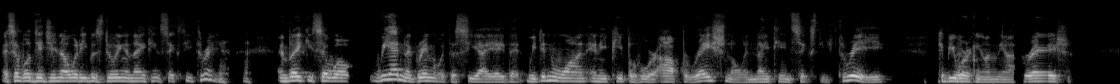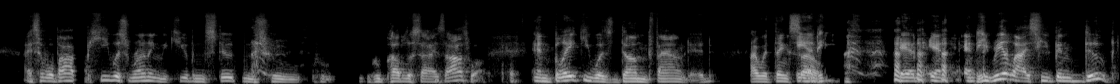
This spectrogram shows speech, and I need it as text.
I said, Well, did you know what he was doing in 1963? and Blakey said, Well, we had an agreement with the CIA that we didn't want any people who were operational in 1963 to be working on the operation. I said, Well, Bob, he was running the Cuban students who who who publicized Oswald. And Blakey was dumbfounded. I would think so. And he, and, and, and he realized he'd been duped.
